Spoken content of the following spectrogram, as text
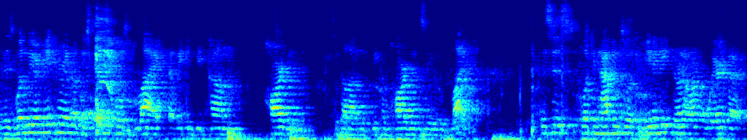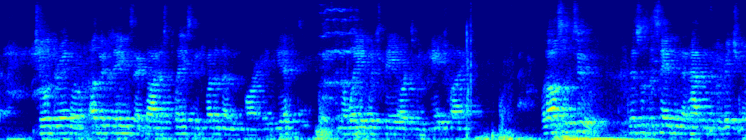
It is when we are ignorant of these principles of life that we can become hardened to God, we become hardened to life. This is what can happen to a community. They aren't aware that children or other things that God has placed in front of them are a gift in a way in which they are to engage life. But also, too, this was the same thing that happened to the rich man.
